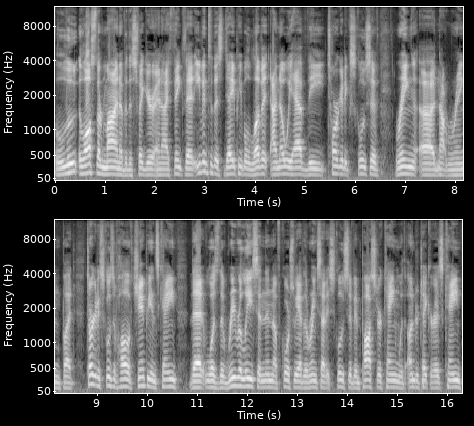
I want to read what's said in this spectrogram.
lost their mind over this figure, and I think that even to this day, people love it. I know we have the Target exclusive ring, uh, not ring, but Target exclusive Hall of Champions Kane that was the re release, and then, of course, we have the ringside exclusive Imposter Kane with Undertaker as Kane,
